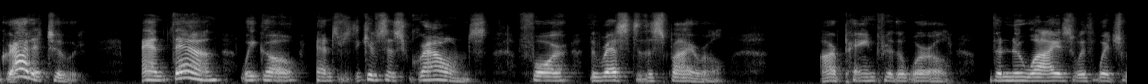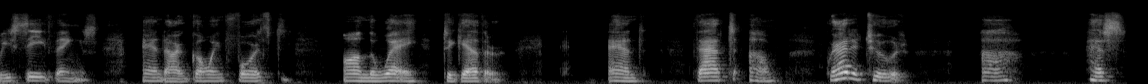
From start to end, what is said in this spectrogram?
gratitude. And then we go and it gives us grounds for the rest of the spiral, our pain for the world, the new eyes with which we see things, and our going forth on the way together. And that um, gratitude uh, has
